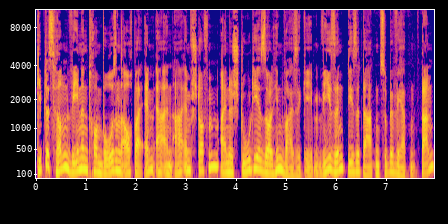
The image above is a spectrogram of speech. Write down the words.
gibt es Hirnvenenthrombosen auch bei mRNA-Impfstoffen? Eine Studie soll Hinweise geben. Wie sind diese Daten zu bewerten? Dann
